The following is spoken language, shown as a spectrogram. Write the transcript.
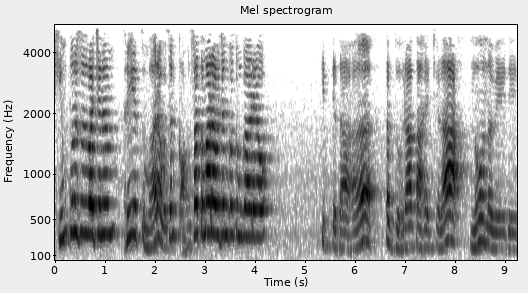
किम पुनः वचनम? अरे तुम्हारा वचन, कौन सा तुम्हारा वचन को तुम कह रहे हो? इत्यतः तब दोहराता है चला नो न वेदे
